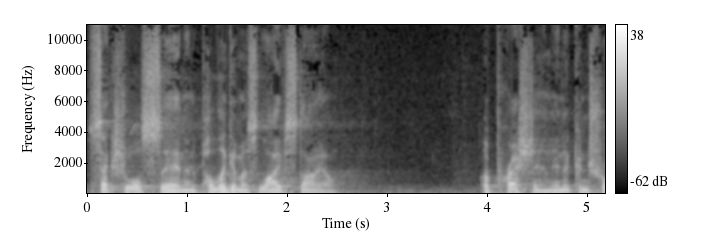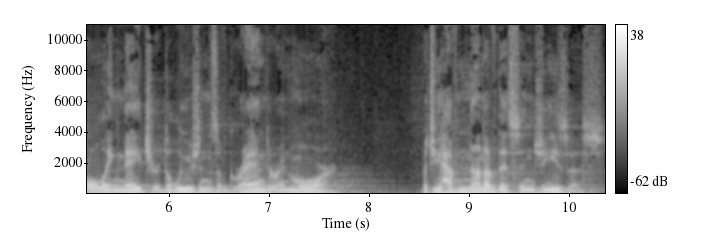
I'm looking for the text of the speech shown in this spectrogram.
sexual sin and a polygamous lifestyle, oppression and a controlling nature, delusions of grandeur, and more. But you have none of this in Jesus.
